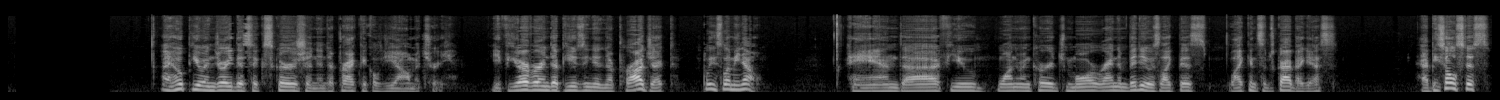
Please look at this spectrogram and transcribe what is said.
I hope you enjoyed this excursion into practical geometry. If you ever end up using it in a project, please let me know. And uh, if you want to encourage more random videos like this, like and subscribe, I guess. Happy Solstice!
